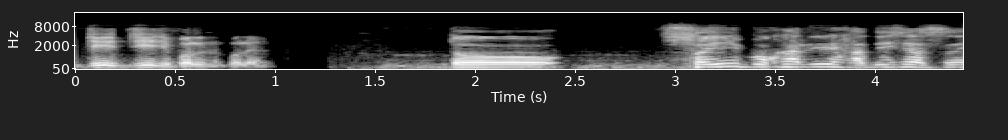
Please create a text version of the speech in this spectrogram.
জি জি জি বলেন বলেন। তো সহি বুখারীর হাদিস আছে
